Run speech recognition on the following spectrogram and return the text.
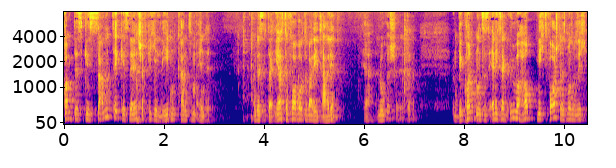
kommt das gesamte gesellschaftliche Leben kann zum Ende. Und das, der erste Vorbote war Italien. Ja, logisch. Äh, und wir konnten uns das ehrlich gesagt überhaupt nicht vorstellen. Das muss man sich,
